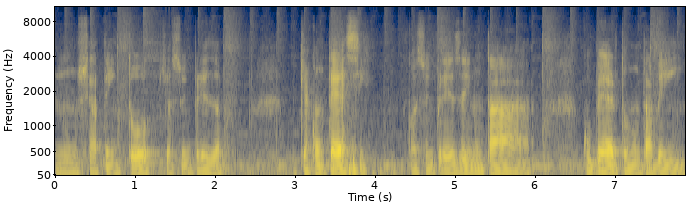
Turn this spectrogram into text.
não se atentou, que a sua empresa, que acontece com a sua empresa e não está coberto ou não está bem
